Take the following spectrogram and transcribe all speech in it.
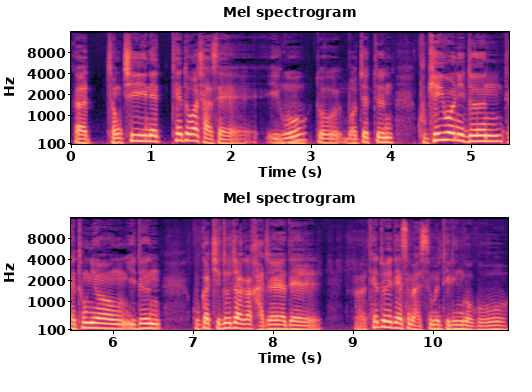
그러니까 정치인의 태도와 자세이고 음. 또뭐 어쨌든 국회의원이든 대통령이든 국가 지도자가 가져야 될 어, 태도에 대해서 말씀을 드린 거고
